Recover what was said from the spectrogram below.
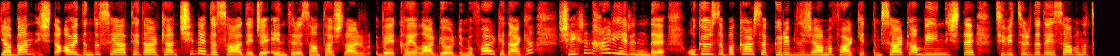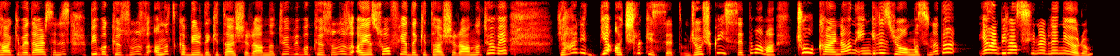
Ya ben işte Aydın'da seyahat ederken Çin'de sadece enteresan taşlar ve kayalar gördüğümü fark ederken şehrin her yerinde o gözle bakarsak görebileceğimi fark ettim. Serkan Bey'in işte Twitter'da da hesabını takip eder ederseniz bir bakıyorsunuz Anıtkabir'deki taşları anlatıyor. Bir bakıyorsunuz Ayasofya'daki taşları anlatıyor ve yani bir açlık hissettim, coşku hissettim ama çoğu kaynağın İngilizce olmasına da yani biraz sinirleniyorum.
